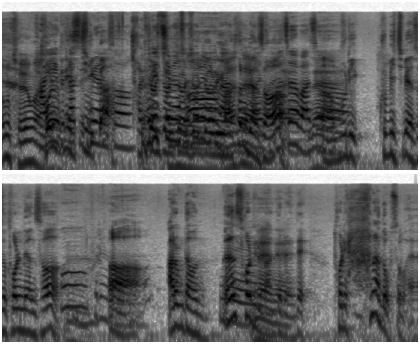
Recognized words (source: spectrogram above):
너무 조용하고. 돌들이 있으니까 절절절절절 소리가 흐르면서 맞아요, 맞아요. 어, 물이 굽이치면서 돌면서 어, 그래요. 어, 아름다운 네. 소리를 네, 만드는데 돌이 하나도 없어 봐요.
